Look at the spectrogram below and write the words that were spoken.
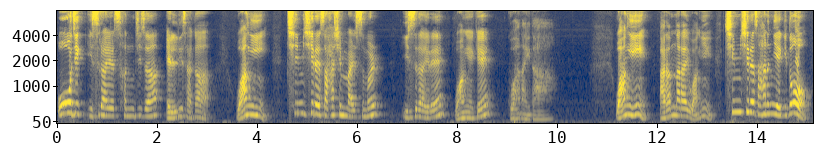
오직 이스라엘 선지자 엘리사가 왕이 침실에서 하신 말씀을 이스라엘의 왕에게 고하나이다. 왕이 아람 나라의 왕이 침실에서 하는 얘기도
